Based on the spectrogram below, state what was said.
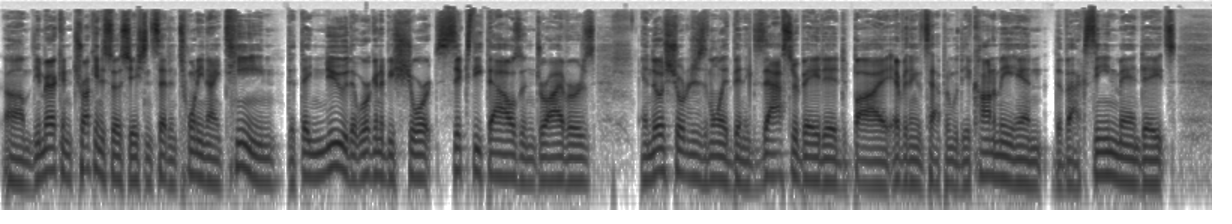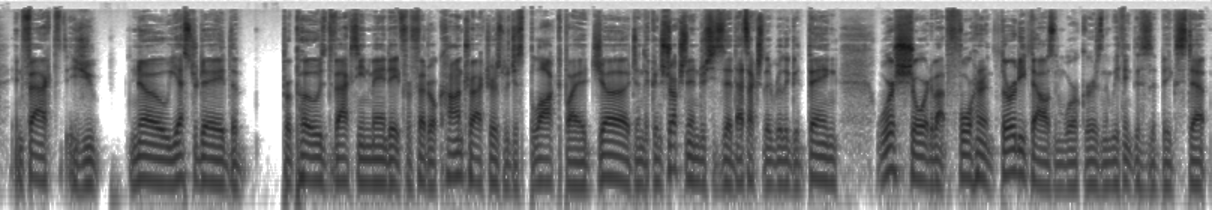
Um, the American Trucking Association said in 2019 that they knew that we're going to be short 60,000 drivers, and those shortages have only been exacerbated by everything that's happened with the economy and the vaccine mandates. In fact, as you know, yesterday the proposed vaccine mandate for federal contractors was just blocked by a judge, and the construction industry said that's actually a really good thing. We're short about 430,000 workers, and we think this is a big step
